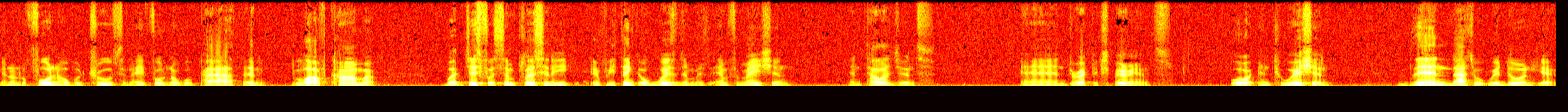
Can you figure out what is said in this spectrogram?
you know, the Four Noble Truths and the Eightfold Noble Path and the Law of Karma. But just for simplicity, if we think of wisdom as information, intelligence, and direct experience or intuition, then that's what we're doing here.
